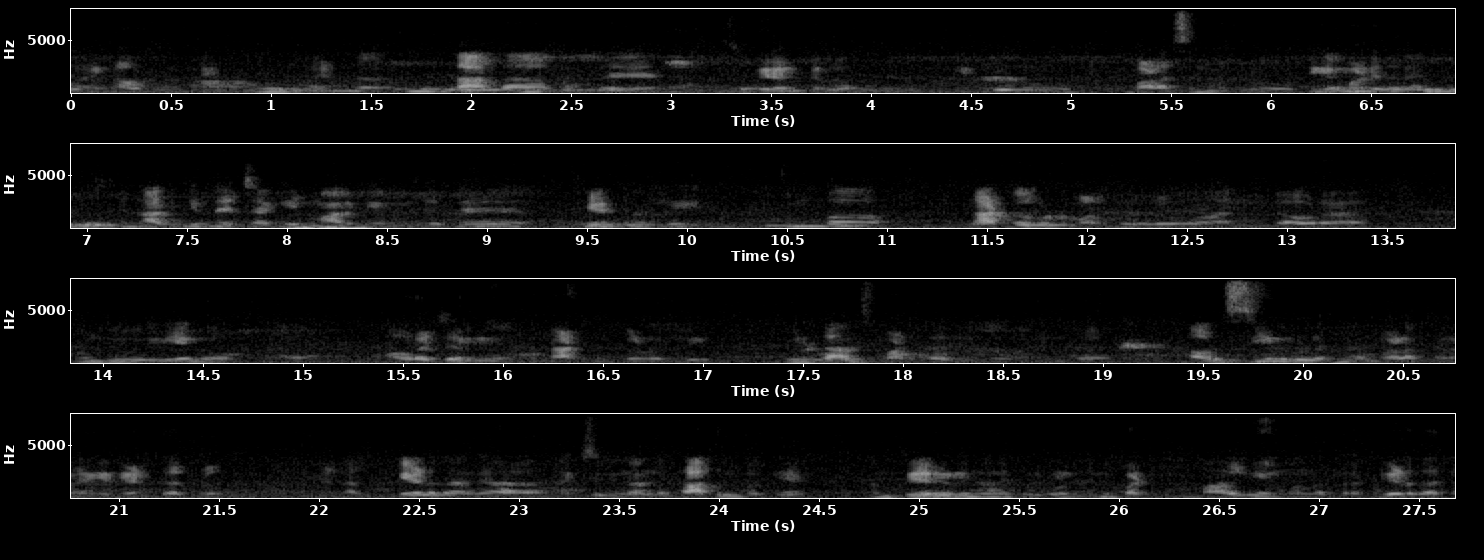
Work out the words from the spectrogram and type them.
ಆ್ಯಂಡ್ ಅವ್ರ ಫ್ಯಾಮಿಲಿ ಆ್ಯಂಡ್ ತಾತ ಮತ್ತು ಸುಧೀರ್ ಅಂಕಲ್ಲು ಇಬ್ಬರು ಭಾಳ ಸಿನಿಮಾಗಳು ಒಟ್ಟಿಗೆ ಮಾಡಿದ್ದಾರೆ. ಆ್ಯಂಡ್ ಅದಕ್ಕಿಂತ ಹೆಚ್ಚಾಗಿ ಅಮ್ಮನ ಜೊತೆ ಥಿಯೇಟ್ರಲ್ಲಿ ತುಂಬ ನಾಟಕಗಳು ಮಾಡ್ತಿದ್ರು ಆ್ಯಂಡ್ ಅವರ ಒಂದು ಏನು ಅವರ ಜರ್ನಿ ನಾಟಕಗಳಲ್ಲಿ ಇವರು ಡಾನ್ಸ್ ಮಾಡ್ತಾ ಇದ್ರು ಆ್ಯಂಡ್ ಅವ್ರ ಸೀನ್ಗಳನ್ನ ಬಹಳ ಚೆನ್ನಾಗಿ ಹೇಳ್ತಾ ಇದ್ರು. ಆ್ಯಂಡ್ ಅದು ಕೇಳಿದಾಗ ಆ್ಯಕ್ಚುಲಿ ನಾನು ತಾತನ ಬಗ್ಗೆ ನಾನು ಬೇರೆಯವರಿಂದನೇ ತಿಳ್ಕೊಂಡಿದ್ದೀನಿ. ಬಟ್ ಮಾಲಿನಿ ಅಮ್ಮನ ಹತ್ರ ಕೇಳಿದಾಗ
